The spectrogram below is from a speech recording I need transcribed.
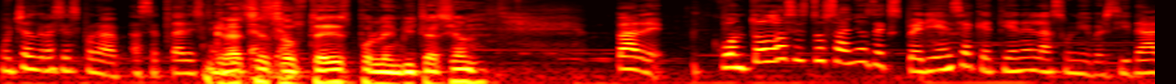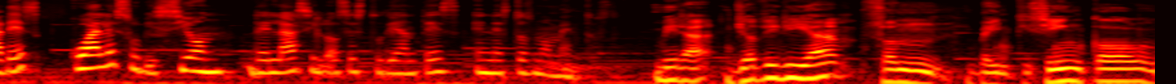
Muchas gracias por aceptar esta invitación. Gracias a ustedes por la invitación. Padre, con todos estos años de experiencia que tienen las universidades, ¿cuál es su visión de las y los estudiantes en estos momentos? Mira, yo diría, son 25,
